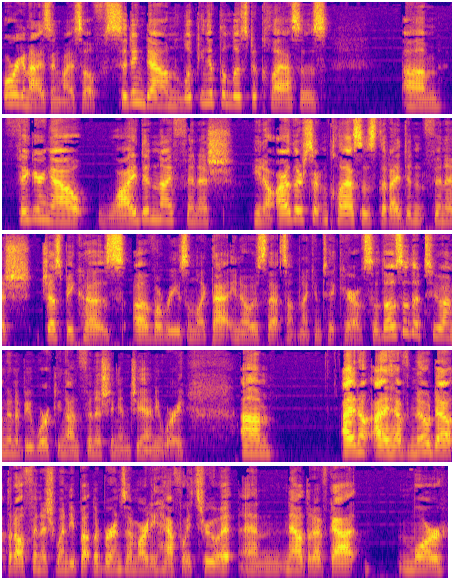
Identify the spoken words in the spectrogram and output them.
organizing myself, sitting down, looking at the list of classes, um, figuring out why didn't I finish you know, are there certain classes that I didn't finish just because of a reason like that? You know, is that something I can take care of? So those are the two I'm going to be working on finishing in January. Um, I don't. I have no doubt that I'll finish Wendy Butler Berns. I'm already halfway through it, and now that I've got more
